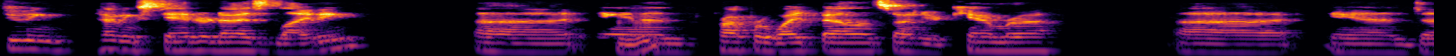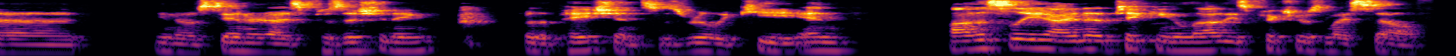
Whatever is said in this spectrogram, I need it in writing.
doing having standardized lighting uh, mm-hmm. and mm-hmm. proper white balance on your camera uh, and uh, you know standardized positioning for the patients is really key. And honestly, I end up taking a lot of these pictures myself.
